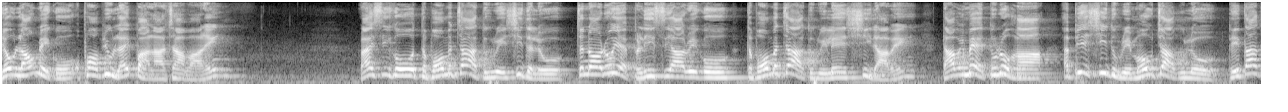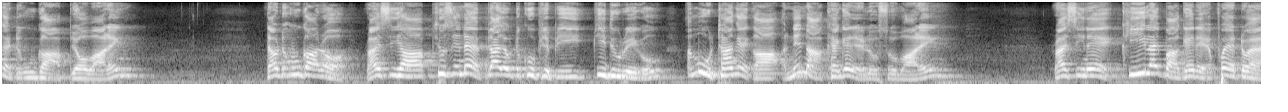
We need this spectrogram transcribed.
ရုပ်လောင်းတွေကိုအဖော်ပြုလိုက်ပါလာကြပါတယ်။ရိုက်စီကိုသဘောမကျသူတွေရှိတယ်လို့ကျွန်တော်တို့ရဲ့ဗလီဆရာတွေကိုသဘောမကျသူတွေလည်းရှိတာပဲ။ဒါပေမဲ့သူတို့ဟာအပြစ်ရှိသူတွေမဟုတ်ကြဘူးလို့ဒေတာကန်တဦးကပြောပါတယ်။နောက်တဦးကတော့ရိုက်စီဟာဖြူစင်တဲ့ပြရုပ်တစ်ခုဖြစ်ပြီးပြည်သူတွေကိုအမှုထမ်းခဲ့ကအနစ်နာခံခဲ့တယ်လို့ဆိုပါတယ်။ရိုက်စီနဲ့ခီးလိုက်ပါခဲ့တဲ့အဖွဲ့အတွက်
